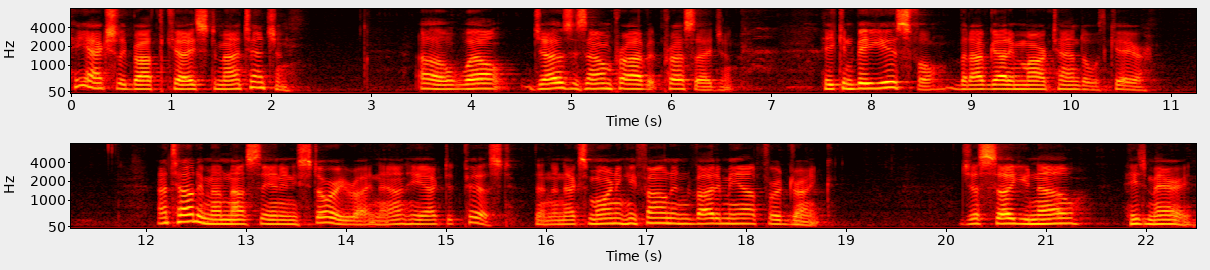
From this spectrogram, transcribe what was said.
He actually brought the case to my attention. Oh, well, Joe's his own private press agent. He can be useful, but I've got him marked handle with care. I told him I'm not seeing any story right now, and he acted pissed. Then the next morning, he phoned and invited me out for a drink. Just so you know, He's married.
